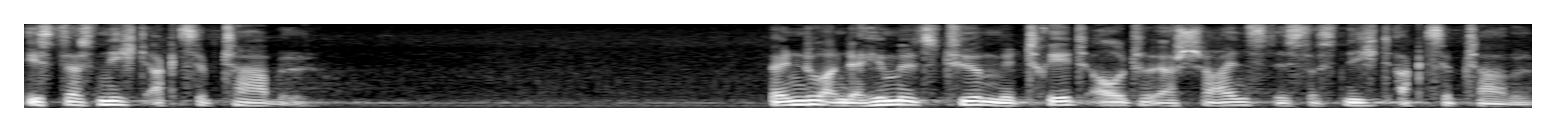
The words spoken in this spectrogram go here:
ist das nicht akzeptabel. Wenn du an der Himmelstür mit Tretauto erscheinst, ist das nicht akzeptabel.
